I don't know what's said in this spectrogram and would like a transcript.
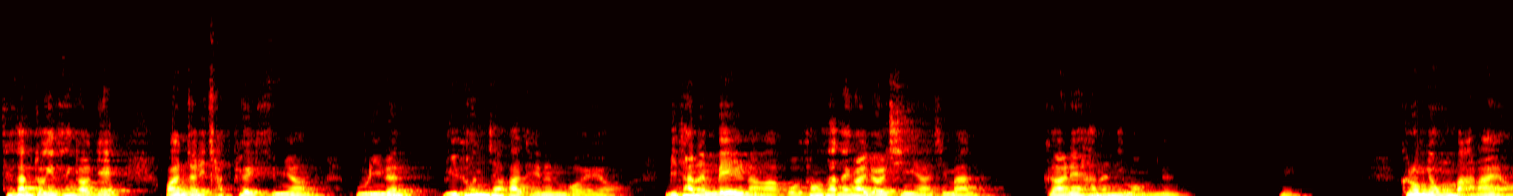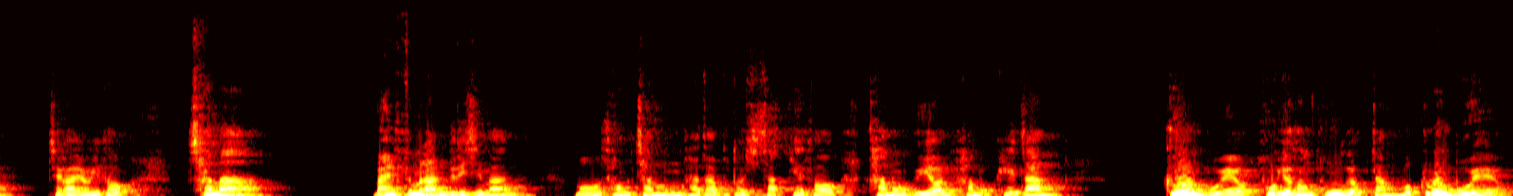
세상적인 생각에 완전히 잡혀 있으면 우리는 위선자가 되는 거예요. 미사는 매일 나가고 성사생활 열심히 하지만 그 안에 하느님 없는. 예. 그런 경우 많아요. 제가 여기서 차마 말씀은 안 드리지만 뭐 성참봉사자부터 시작해서 사목위원, 사목회장, 그건 뭐예요? 총- 여성 총구역장, 뭐 그러면 뭐예요?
